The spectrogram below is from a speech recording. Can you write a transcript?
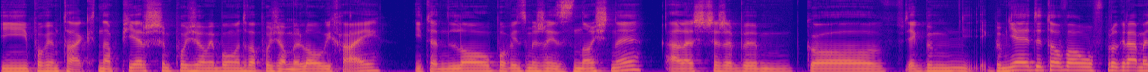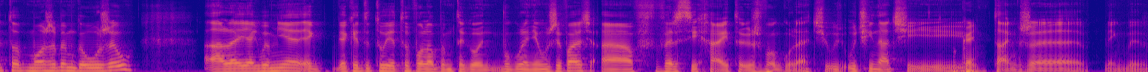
i powiem tak, na pierwszym poziomie, bo ma dwa poziomy, low i high i ten low powiedzmy, że jest znośny, ale szczerze bym go, jakbym, jakbym nie edytował w programie, to może bym go użył, ale jakbym nie, jak, jak edytuję, to wolałbym tego w ogóle nie używać, a w wersji high to już w ogóle ci ucina ci Okej. tak, że jakby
